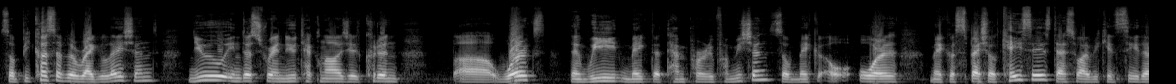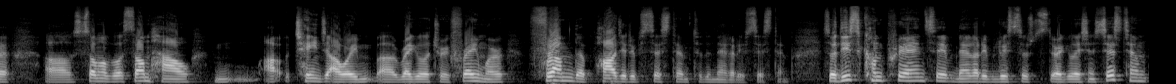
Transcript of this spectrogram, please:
So because of the regulations, new industry and new technology couldn't uh, works, then we make the temporary permission. So make or make a special cases. That's why we can see that uh, some of somehow mm, uh, change our uh, regulatory framework from the positive system to the negative system. So this comprehensive negative list regulation system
